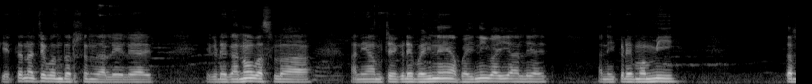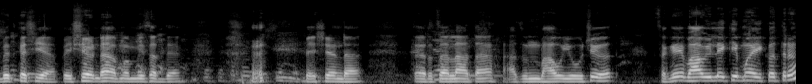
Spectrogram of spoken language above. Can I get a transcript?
केतनाचे पण दर्शन झालेले आहेत. इकडे गणव बसलो. आणि आमच्या इकडे बहीण आहे बहिणीबाई आले आहेत. आणि इकडे मम्मी तब्येत कशी आहे? पेशंट हा मम्मी सध्या? पेशंट हा तर चला आता अजून भाव येऊचे आहेत. सगळे भाव इले की मग एकत्र?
